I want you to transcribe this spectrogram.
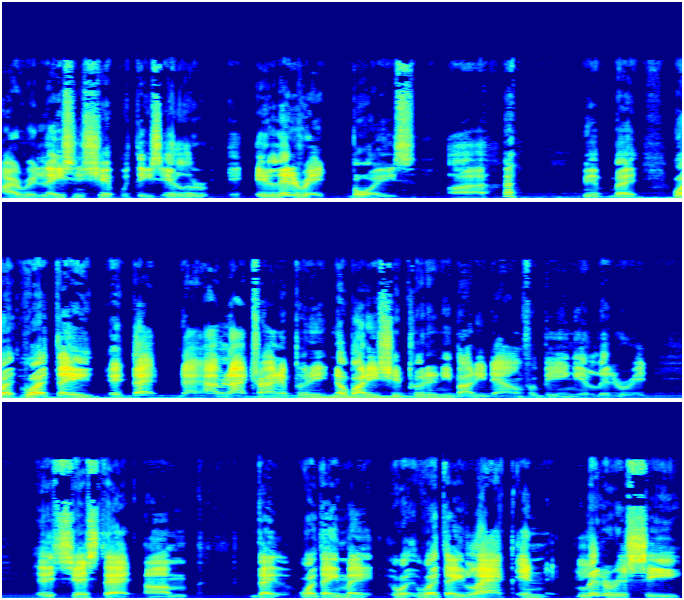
our relationship with these Ill- illiterate boys. Uh, but what what they that I'm not trying to put it. Nobody should put anybody down for being illiterate. It's just that um, they what they may what, what they lacked in literacy,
